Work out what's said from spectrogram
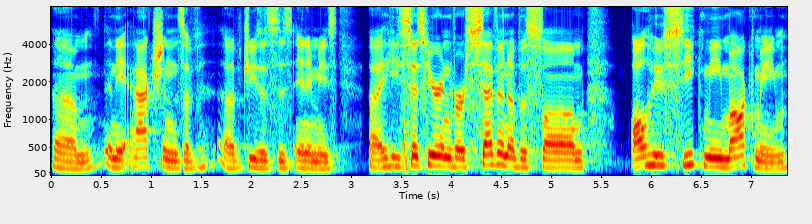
um, in the actions of, of Jesus' enemies. Uh, he says here in verse 7 of the psalm, all who seek me mock me.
